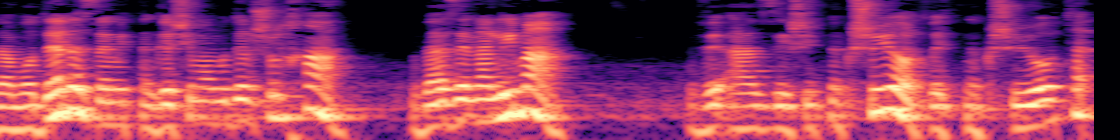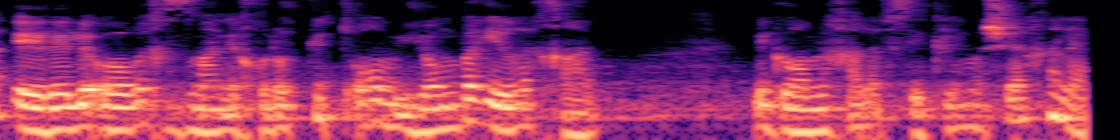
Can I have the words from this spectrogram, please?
והמודל הזה מתנגש עם המודל שלך, ואז אין הלימה. ואז יש התנגשויות, וההתנגשויות האלה לאורך זמן יכולות פתאום, יום בהיר אחד, לגרום לך להפסיק להימשך אליה.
